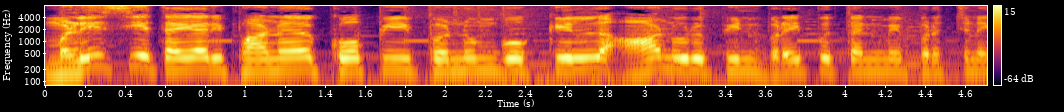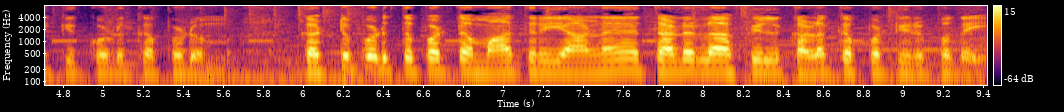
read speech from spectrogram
மலேசிய தயாரிப்பான கோப்பி பெண்ணும்போக்கில் ஆண் உறுப்பின் விரைப்புத்தன்மை பிரச்சினைக்கு கொடுக்கப்படும். கட்டுப்படுத்தப்பட்ட மாத்திரையான தடலாஃபில் கலக்கப்பட்டிருப்பதை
